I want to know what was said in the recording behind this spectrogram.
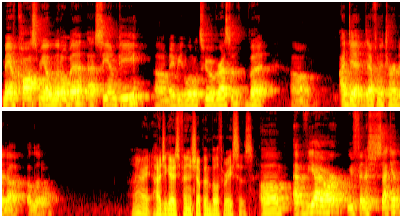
may have cost me a little bit at CMP, uh, maybe a little too aggressive, but um, I did. Definitely turned it up a little. All right. How'd you guys finish up in both races? Um, at VIR, we finished second,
